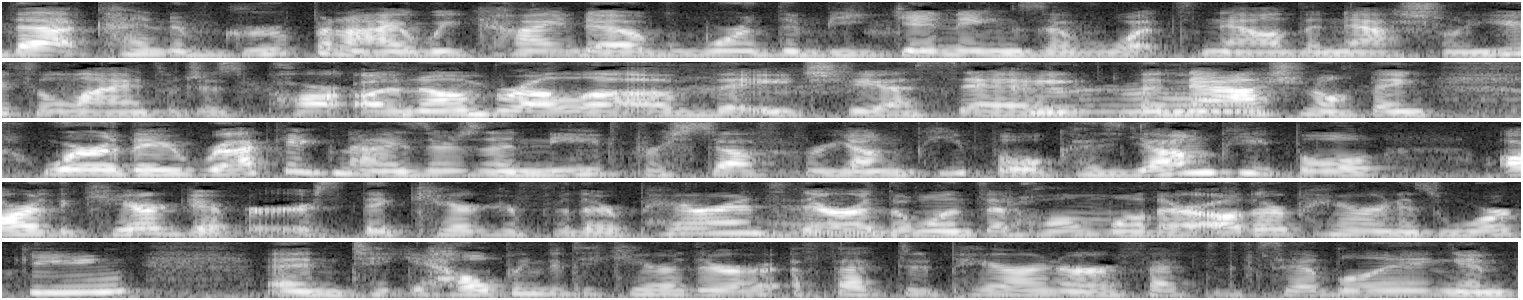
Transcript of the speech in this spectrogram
that kind of group and I, we kind of were the beginnings of what's now the National Youth Alliance, which is part an umbrella of the HDSA, the national thing, where they recognize there's a need for stuff for young people because young people are the caregivers. They caregive for their parents. They're the ones at home while their other parent is working and take, helping to take care of their affected parent or affected sibling and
